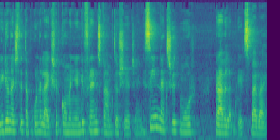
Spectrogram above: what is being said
వీడియో నచ్చితే తప్పకుండా లైక్ షేర్ కామెంట్ చేయండి. ఫ్రెండ్స్ ఫ్యామిలీతో షేర్ చేయండి. Seen next with more travel updates bye bye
